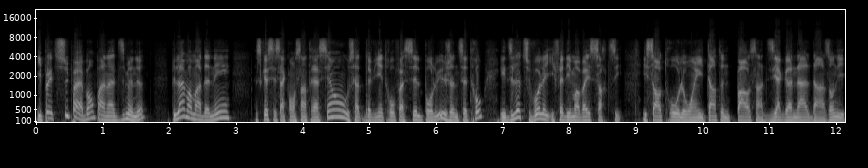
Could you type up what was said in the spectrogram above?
Il peut être super bon pendant 10 minutes. Puis là, à un moment donné, est-ce que c'est sa concentration ou ça devient trop facile pour lui? Je ne sais trop. Il dit là, tu vois, là, il fait des mauvaises sorties. Il sort trop loin. Il tente une passe en diagonale dans la zone. Il-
